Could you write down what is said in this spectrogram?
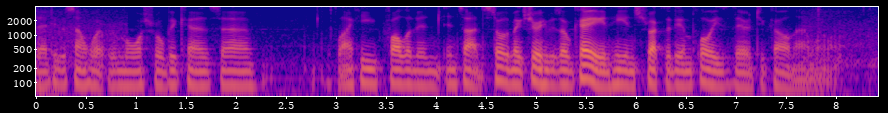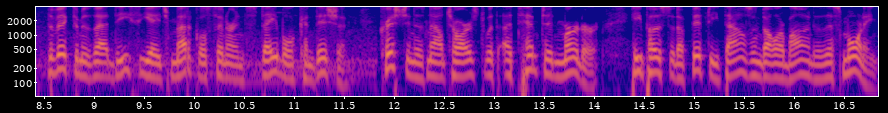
that he was somewhat remorseful because uh, like he followed in, inside the store to make sure he was okay, and he instructed the employees there to call 911. The victim is at DCH Medical Center in stable condition. Christian is now charged with attempted murder. He posted a $50,000 bond this morning.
